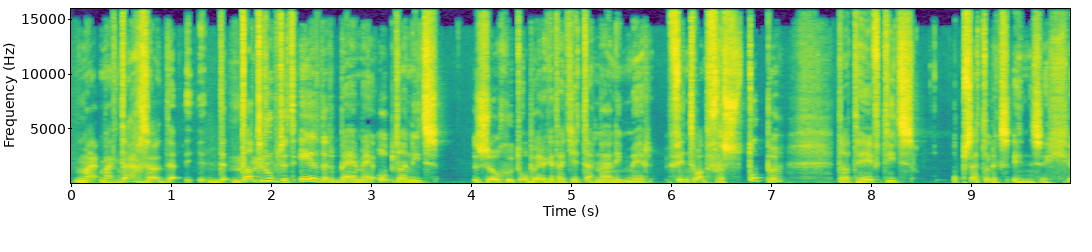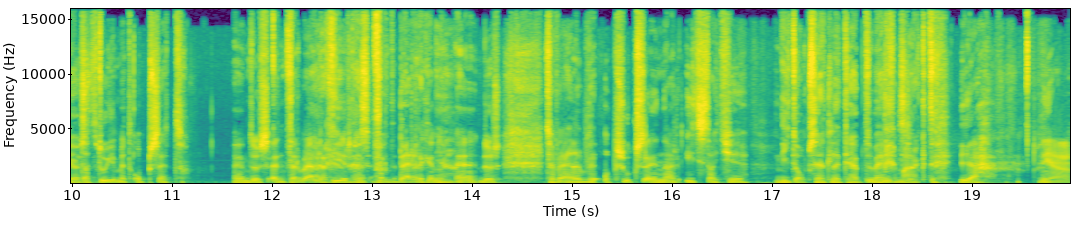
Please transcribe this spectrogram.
Maar, maar daar zou, dat roept het eerder bij mij op dan iets zo goed opwerken dat je het daarna niet meer vindt. Want verstoppen, dat heeft iets opzettelijks in zich. Juist. Dat doe je met opzet. Dus, en terwijl het hier is verbergen, ja. dus terwijl we op zoek zijn naar iets dat je Niet opzettelijk hebt niet- weggemaakt. Ja, Ja.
